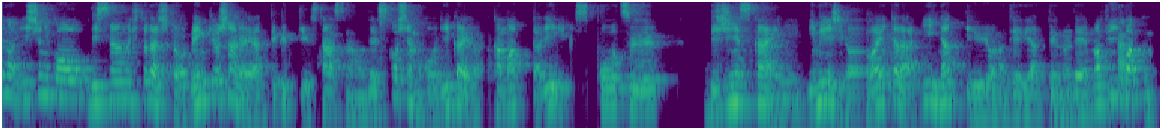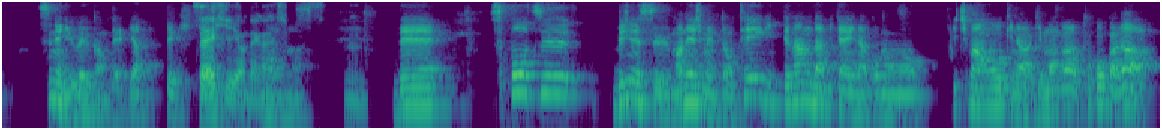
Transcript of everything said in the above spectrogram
々も一緒にこう、リスナーの人たちと勉強しながらやっていくっていうスタンスなので、少しでもこう理解が深まったり、スポーツビジネス界にイメージが湧いたらいいなっていうような手でやってるので、まあ、フィードバックも常にウェルカムでやっていきたい。ぜひお願いします。うん、で、スポーツビジネスマネジメントの定義ってなんだみたいな、この一番大きな疑問があるとこから、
